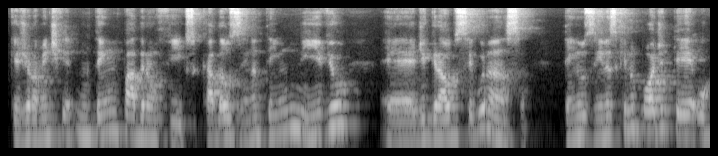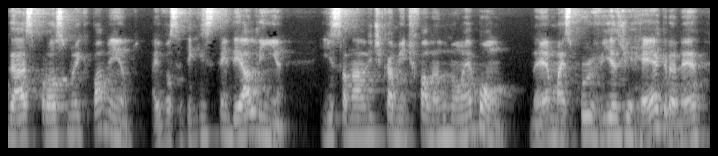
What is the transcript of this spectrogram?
porque geralmente não tem um padrão fixo, cada usina tem um nível é, de grau de segurança. Tem usinas que não pode ter o gás próximo ao equipamento, aí você tem que estender a linha. Isso, analiticamente falando, não é bom, né? Mas por vias de regra, né?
